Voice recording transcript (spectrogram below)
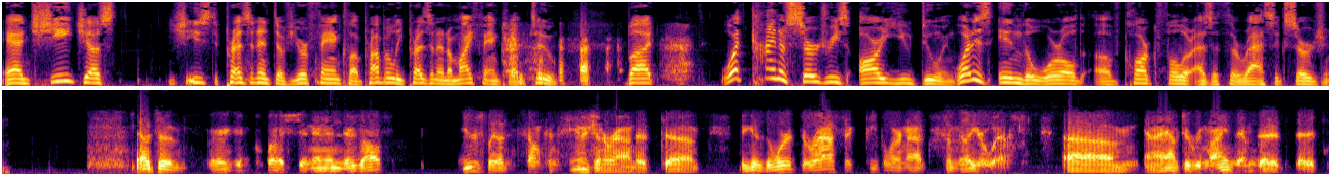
And she just, she's the president of your fan club, probably president of my fan club too. but What kind of surgeries are you doing? What is in the world of Clark Fuller as a thoracic surgeon? That's a very good question, and, and there's also usually some confusion around it uh, because the word thoracic people are not familiar with, um, and I have to remind them that it, that it's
